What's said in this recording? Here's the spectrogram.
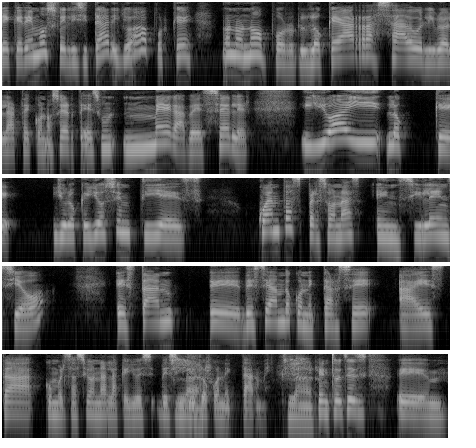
te queremos felicitar. Y yo, ah, ¿por qué? No, no, no, por lo que ha arrasado el libro del arte de conocerte. Es un mega bestseller. Y yo ahí lo que yo lo que yo sentí es cuántas personas en silencio están eh, deseando conectarse a esta conversación a la que yo he decidido conectarme. Claro. Entonces, em,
